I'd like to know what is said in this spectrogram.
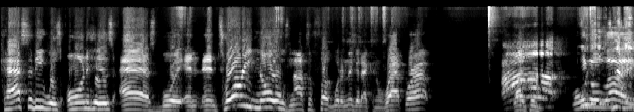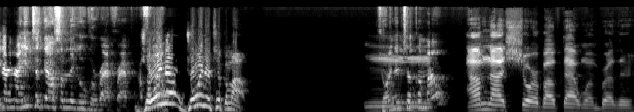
Cassidy was on his ass, boy, and and Tory knows not to fuck with a nigga that can rap rap. Ah, like, he, he, lie. Nah, nah, he took down some nigga who could rap rap. Joyner, Joyner took him out. Joyner took him out. I'm not sure about that one, brother.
